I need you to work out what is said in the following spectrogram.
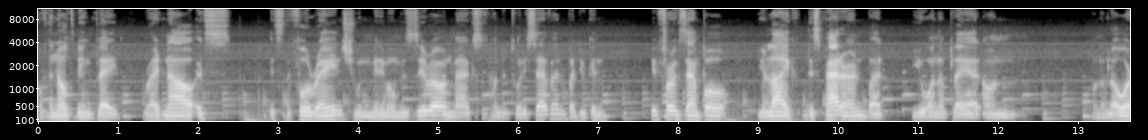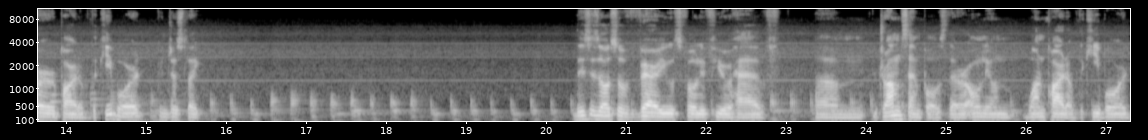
of the notes being played. Right now it's it's the full range when minimum is 0 and max is 127 but you can if for example you like this pattern but you want to play it on on a lower part of the keyboard you can just like this is also very useful if you have um, drum samples that are only on one part of the keyboard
